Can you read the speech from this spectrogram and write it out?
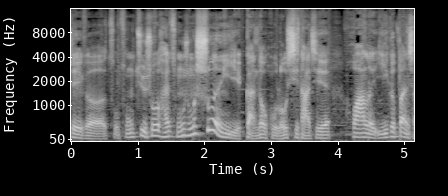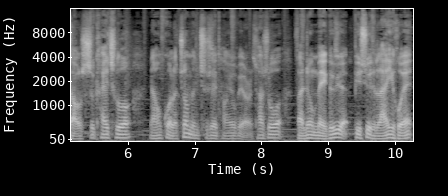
这个从从据说还从什么顺义赶到鼓楼西大街，花了一个半小时开车。然后过来专门吃这糖油饼他说反正每个月必须得来一回。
